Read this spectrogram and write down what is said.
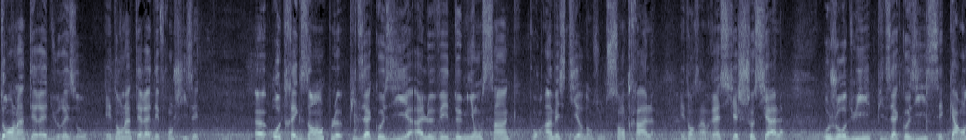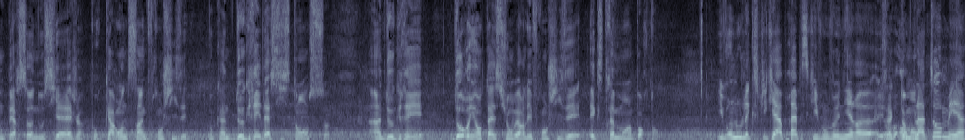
dans l'intérêt du réseau et dans l'intérêt des franchisés. Euh, autre exemple, Pizza Cosi a levé 2,5 millions pour investir dans une centrale et dans un vrai siège social. Aujourd'hui, Pizza Cosi, c'est 40 personnes au siège pour 45 franchisés. Donc un degré d'assistance, un degré d'orientation vers les franchisés extrêmement important. Ils vont nous l'expliquer après parce qu'ils vont venir euh, en plateau, mais euh,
